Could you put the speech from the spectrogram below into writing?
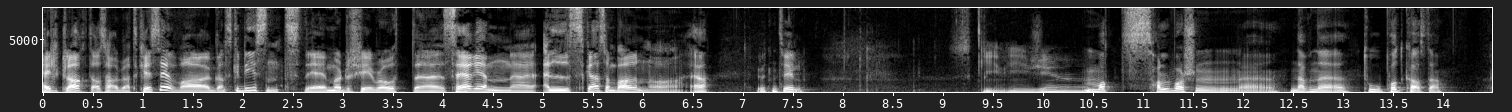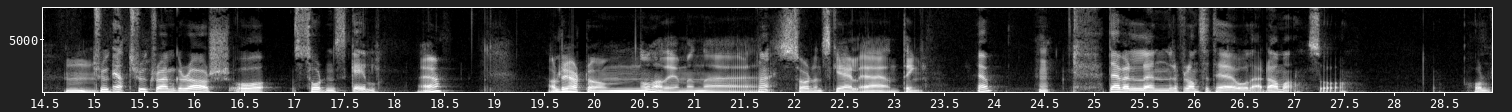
helt klart, altså, Agatha Christie var ganske decent. Det Murder She Wrote-serien uh, elska jeg som barn, og ja. Uten tvil. Mats Halvorsen uh, nevner to podkaster. Mm. True, Ja. True Crime Garage og Sword and Scale. Ja. Aldri hørt om noen av de, men uh, Sword and Scale er en ting. Ja Det er vel en referanse til hun der dama, så hold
